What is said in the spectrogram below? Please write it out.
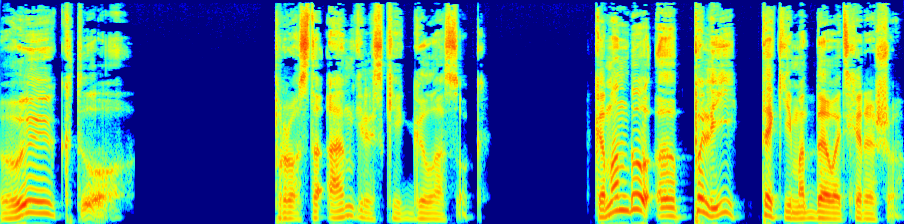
«Вы кто?» Просто ангельский голосок. Команду э, «Пли» таким отдавать хорошо.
